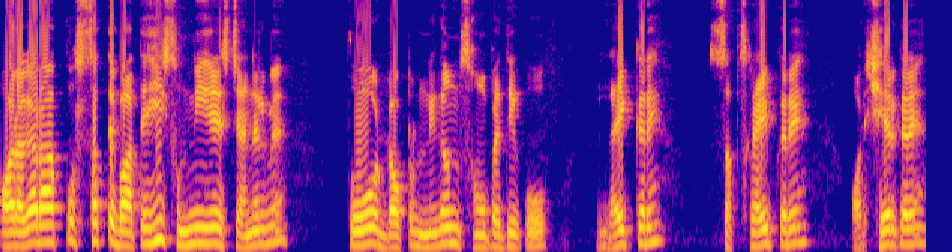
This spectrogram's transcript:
और अगर आपको सत्य बातें ही सुननी है इस चैनल में तो डॉक्टर निगम होम्योपैथी को लाइक करें सब्सक्राइब करें और शेयर करें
